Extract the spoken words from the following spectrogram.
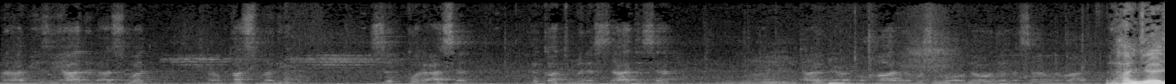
بن أبي زياد الأسود القسملي. زق العسل. ثقة من السادسة. البخاري ومسلم وداود والنسائي بن ماجه. الحجاج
